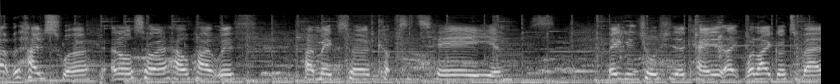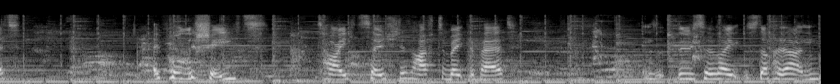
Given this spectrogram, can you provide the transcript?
Out with housework and also I help out with like makes her cups of tea and making sure she's okay. Like when I go to bed, I pull the sheet tight so she doesn't have to make the bed. And Do some like stuff like that and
